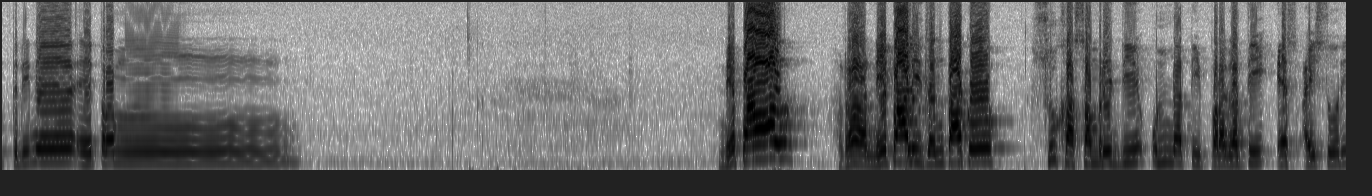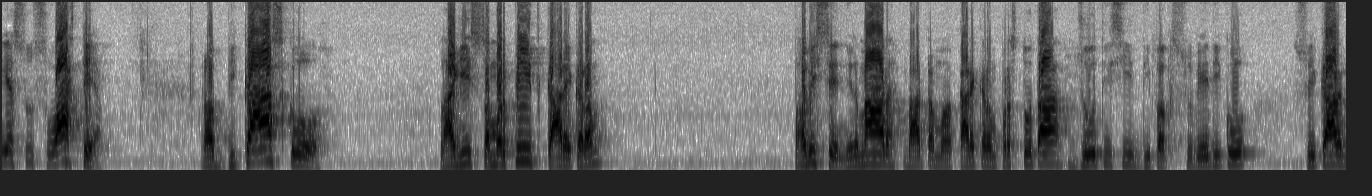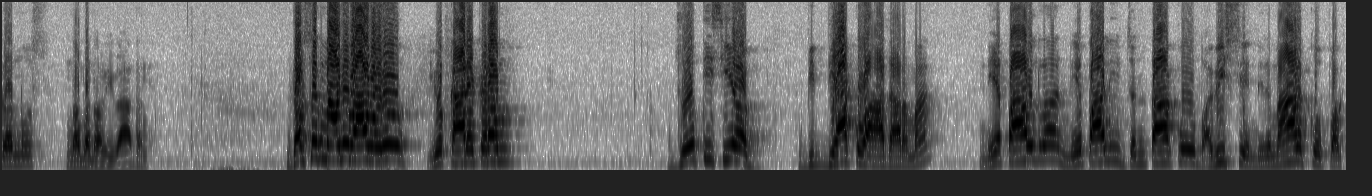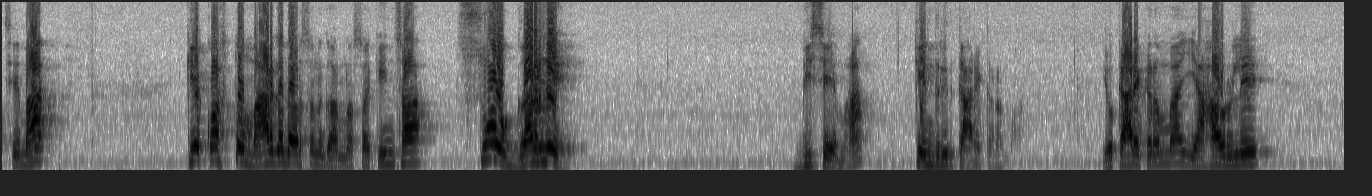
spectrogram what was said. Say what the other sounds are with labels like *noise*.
त्रिनेत्रम्। नेपाल र नेपाली जनताको सुख समृद्धि, उन्नति, प्रगति, यस ऐश्वर्य, सुस्वास्थ्य र विकासको लागि समर्पित कार्यक्रम भविष्य निर्माणबाट म कार्यक्रम प्रस्तुता ज्योतिषी दीपक सुवेदीको स्वीकार गर्नुहोस्। नमन अभिवादन दर्शक महानुभावहरू यो कार्यक्रम ज्योतिषीय विद्याको आधारमा नेपाल र नेपाली जनताको भविष्य निर्माणको पक्षमा के कस्तो मार्गदर्शन गर्न सकिन्छ सो गर्ने विषयमा केन्द्रित कार्यक्रम हो। यो कार्यक्रममा यहाँहरूले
